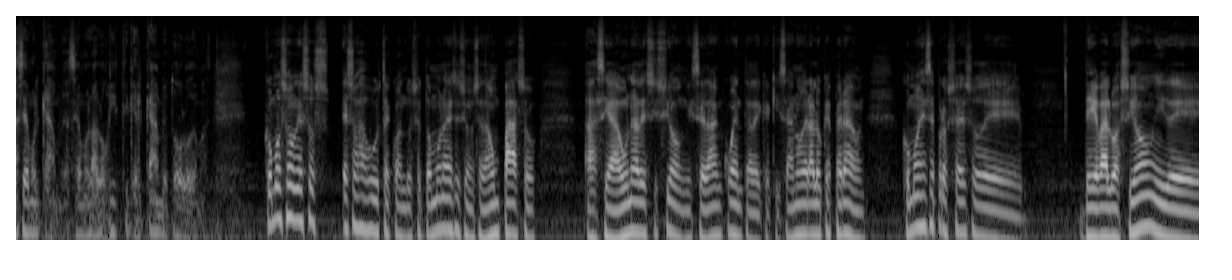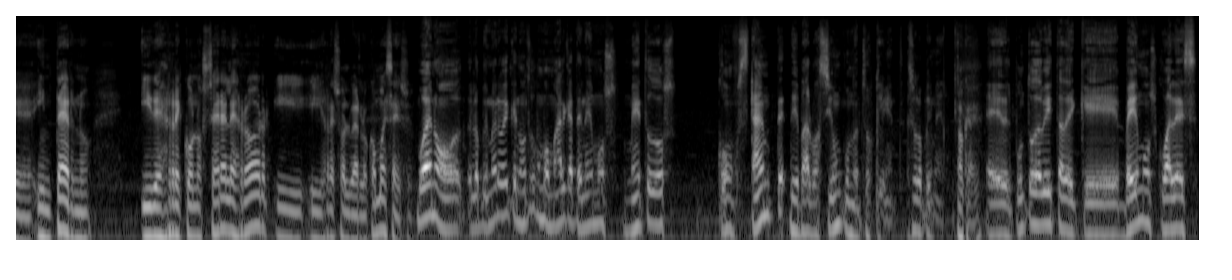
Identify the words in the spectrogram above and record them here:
hacemos el cambio, hacemos la logística, el cambio, todo lo demás. ¿Cómo son esos, esos ajustes cuando se toma una decisión, se da un paso hacia una decisión y se dan cuenta de que quizá no era lo que esperaban? ¿Cómo es ese proceso de, de evaluación y de interno y de reconocer el error y, y, resolverlo? ¿Cómo es eso? Bueno, lo primero es que nosotros como marca tenemos métodos constante de evaluación con nuestros clientes. Eso es lo primero. Okay. Eh, desde el punto de vista de que vemos cuál es,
